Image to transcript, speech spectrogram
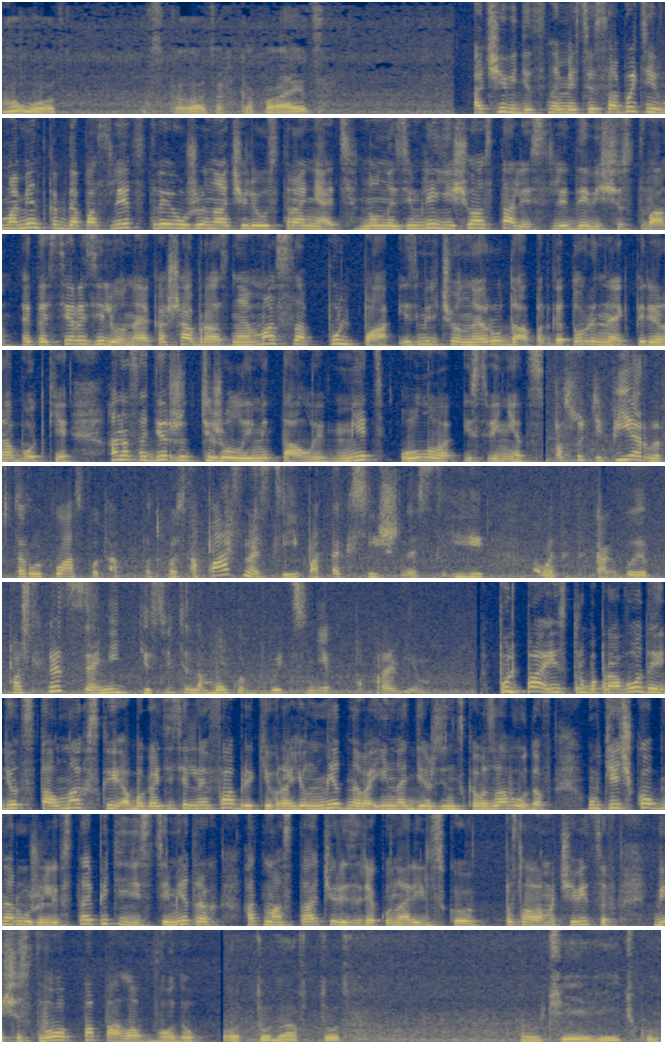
Ну вот, эскалатор копает. Очевидец на месте событий в момент, когда последствия уже начали устранять. Но на земле еще остались следы вещества. Это серо-зеленая кашеобразная масса пульпа, измельченная руда, подготовленная к переработке. Она содержит тяжелые металлы – медь, олово и свинец. По сути, первый, второй класс под, под опасности и под токсичность. И вот как бы последствия, они действительно могут быть непоправимы. Пульпа из трубопровода идет с Толнахской обогатительной фабрики в район Медного и Надеждинского заводов. Утечку обнаружили в 150 метрах от моста через реку Норильскую. По словам очевидцев, вещество попало в воду. Вот туда, в тот ручей, речку,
